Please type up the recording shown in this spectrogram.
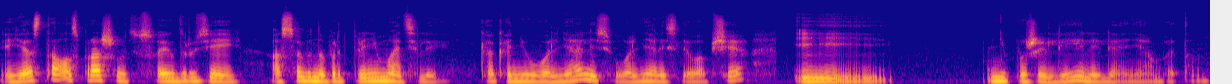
И я стала спрашивать у своих друзей, особенно предпринимателей, как они увольнялись, увольнялись ли вообще, и не пожалели ли они об этом.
